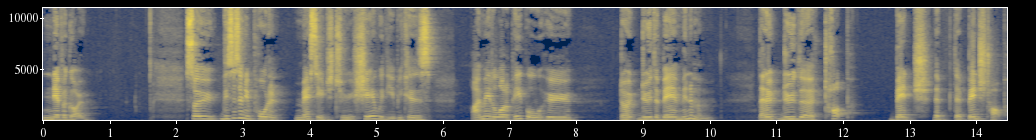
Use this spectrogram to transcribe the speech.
Never go. So, this is an important message to share with you because I meet a lot of people who don't do the bare minimum. They don't do the top bench, the, the bench top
